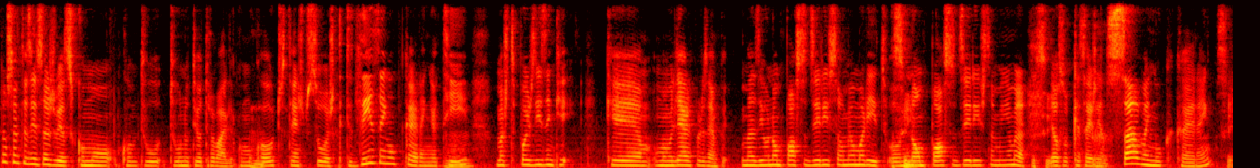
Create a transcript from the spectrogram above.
Não sentes isso às vezes como, como tu, tu no teu trabalho como uhum. coach tens pessoas que te dizem o que querem a ti, uhum. mas depois dizem que que é uma mulher, por exemplo, mas eu não posso dizer isso ao meu marido, ou Sim. não posso dizer isto à minha mulher. Sim. Eles, quer seja, eles sabem o que querem Sim.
